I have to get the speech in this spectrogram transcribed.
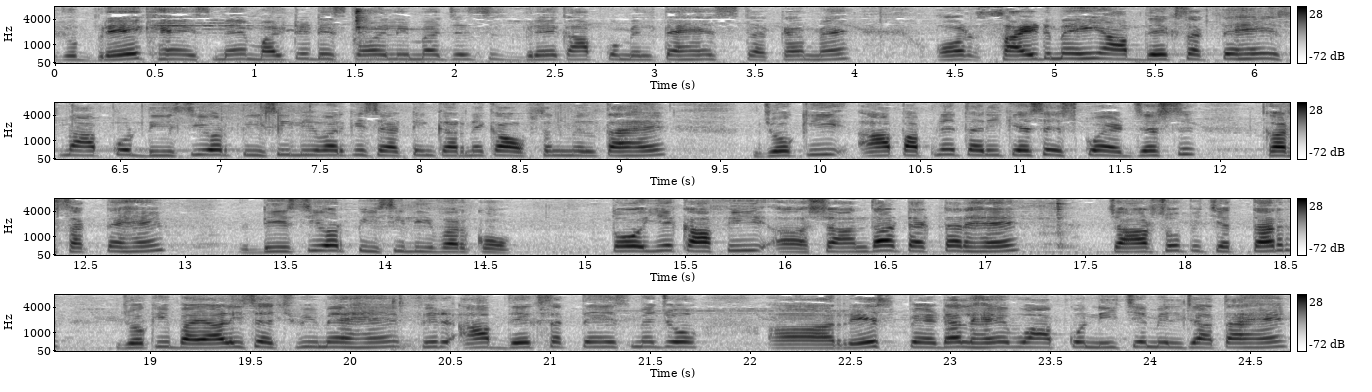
जो ब्रेक है इसमें multi disc oil emergency brake आपको मिलते हैं इस ट्रैक्टर में। और साइड में ही आप देख सकते हैं, इसमें आपको डीसी और पीसी लीवर की सेटिंग करने का ऑप्शन मिलता है, जो कि आप अपने तरीके से इसको एडजस्ट कर सकते हैं डीसी और पीसी लीवर को। तो ये काफ़ी शानदार ट्रैक्टर है चार जो कि बयालीस एच में है। फिर आप देख सकते हैं इसमें जो आ, रेस पेडल है वो आपको नीचे मिल जाता है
